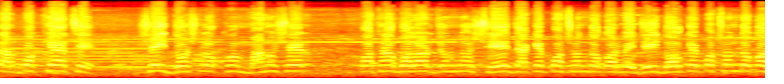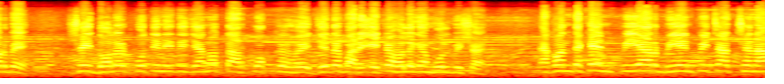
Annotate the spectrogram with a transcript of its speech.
তার পক্ষে আছে, সেই দশ লক্ষ মানুষের কথা বলার জন্য সে যাকে পছন্দ করবে, যেই দলকে পছন্দ করবে, সেই দলের প্রতিনিধি যেন তার পক্ষে হয়ে যেতে পারে, এটা হলে গিয়ে মূল বিষয়। এখন দেখেন পিআর বিএনপি চাচ্ছে না,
